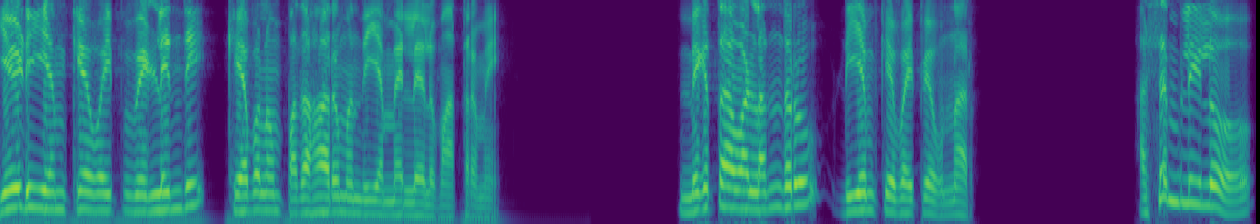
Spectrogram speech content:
ఏడీఎంకే వైపు వెళ్ళింది కేవలం పదహారు మంది ఎమ్మెల్యేలు మాత్రమే. మిగతా వాళ్ళందరూ డిఎంకే వైపే ఉన్నారు. అసెంబ్లీలో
